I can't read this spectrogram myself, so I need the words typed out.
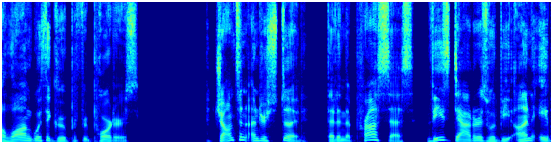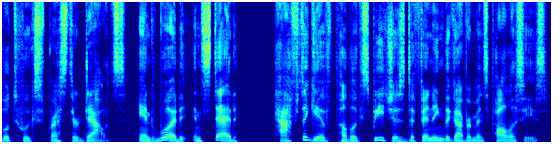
along with a group of reporters. Johnson understood that in the process, these doubters would be unable to express their doubts and would, instead, have to give public speeches defending the government's policies.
